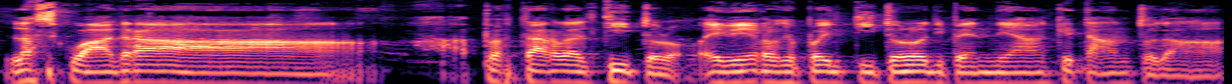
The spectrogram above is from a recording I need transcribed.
la squadra a portarla al titolo. È vero che poi il titolo dipende anche tanto da,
